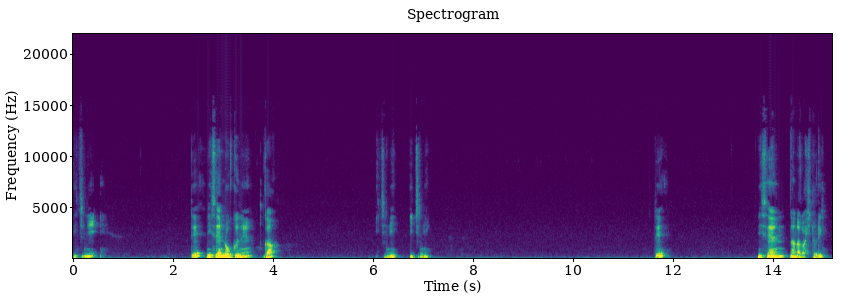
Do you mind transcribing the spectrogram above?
1、2。で、2006年が1、2、1、2。で、2007が1人。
